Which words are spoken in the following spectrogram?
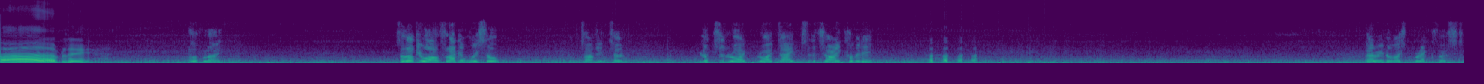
Lovely. Lovely. So there you are, flag and whistle, Toddington. You look to the right, right, Dave, to the train coming in. Very nice breakfast.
